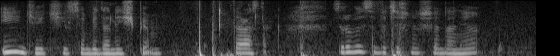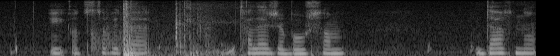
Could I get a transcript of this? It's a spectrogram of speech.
I dzieci sobie dalej śpią. Teraz tak. Zrobię sobie coś na śniadanie i odstawię te talerze, bo już są dawno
